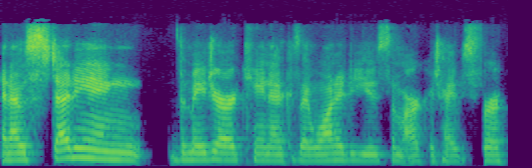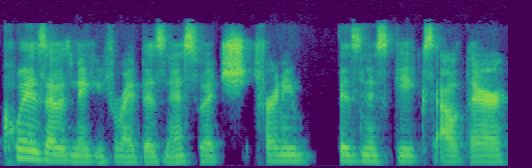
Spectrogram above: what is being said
And I was studying the major arcana because I wanted to use some archetypes for a quiz I was making for my business, which for any business geeks out there,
